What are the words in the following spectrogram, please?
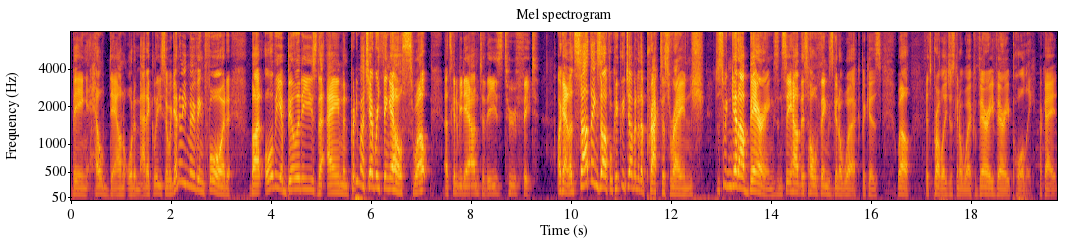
being held down automatically. So we're going to be moving forward, but all the abilities, the aim, and pretty much everything else, well, that's going to be down to these two feet. Okay, let's start things off. We'll quickly jump into the practice range. Just so we can get our bearings and see how this whole thing's going to work. Because, well, it's probably just going to work very, very poorly. Okay,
